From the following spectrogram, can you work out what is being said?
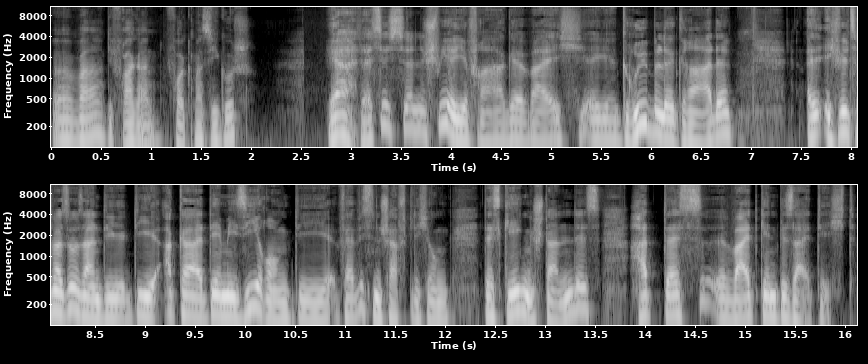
äh, war? Die Frage an Volkmar Sigusch. Ja, das ist eine schwierige Frage, weil ich äh, grübele gerade. Äh, ich will es mal so sagen, die, die Akademisierung, die Verwissenschaftlichung des Gegenstandes hat das äh, weitgehend beseitigt.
